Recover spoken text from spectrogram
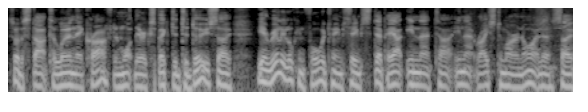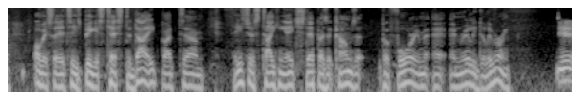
sort of start to learn their craft and what they're expected to do. So, yeah, really looking forward to him seeing him step out in that uh, in that race tomorrow night. Uh, so, obviously, it's his biggest test to date, but um, he's just taking each step as it comes before him and really delivering. Yeah,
